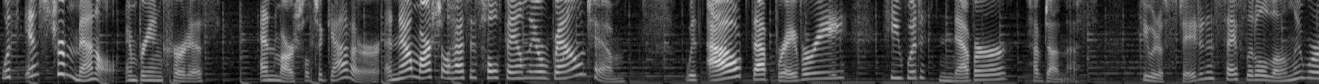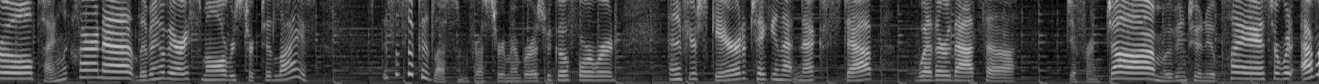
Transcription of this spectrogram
was instrumental in bringing Curtis and Marshall together, and now Marshall has his whole family around him. Without that bravery, he would never have done this. He would have stayed in his safe little lonely world, playing the clarinet, living a very small, restricted life. This is a good lesson for us to remember as we go forward. And if you're scared of taking that next step, whether that's a different job, moving to a new place, or whatever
